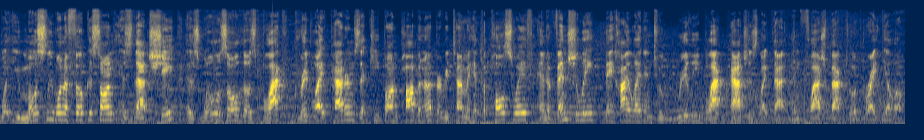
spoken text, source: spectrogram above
What you mostly want to focus on is that shape as well as all those black grid-like patterns that keep on popping up every time I hit the pulse wave and eventually they highlight into really black patches like that and then flash back to a bright yellow.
